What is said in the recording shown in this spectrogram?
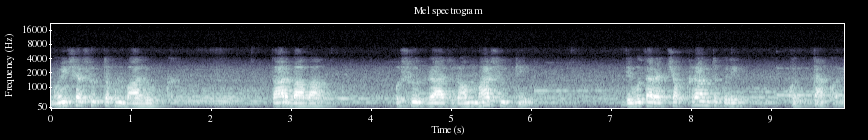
মহিষাসুর তখন বালক। তার বাবা অসুররাজ রম্ভাসুরকে দেবতারা চক্রান্ত করে হত্যা করে।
